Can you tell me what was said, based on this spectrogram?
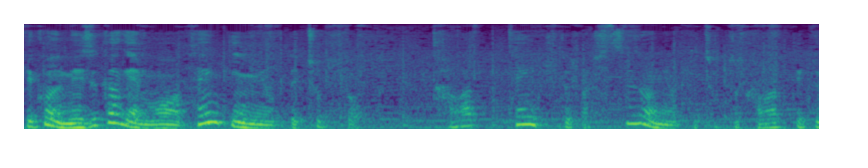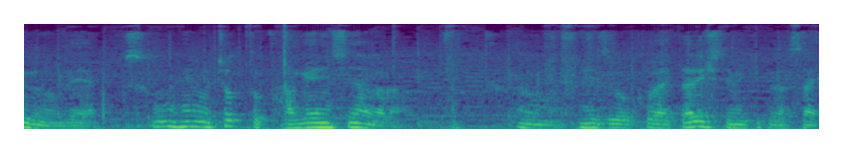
でこの水加減も天気によってちょっと変わ天気とか湿度によってちょっと変わってくるのでその辺をちょっと加減しながらうん。水を加えたりしてみてください。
